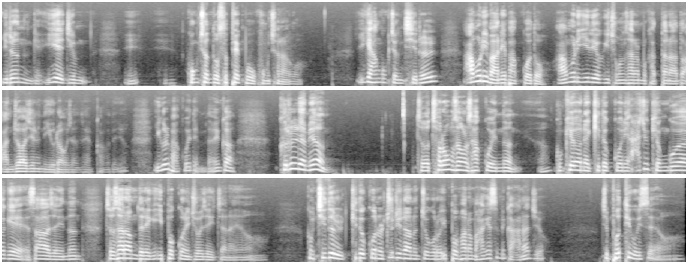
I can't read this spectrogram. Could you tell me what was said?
이런 게 이게 지금 공천도 스펙 보고 공천하고 이게 한국 정치를 아무리 많이 바꿔도 아무리 이력이 좋은 사람을 갖다 놔도 안 좋아지는 이유라고 저는 생각하거든요. 이걸 바꿔야 됩니다. 그러니까 그러려면 저 철옹성을 쌓고 있는 어? 국회의원의 기득권이 아주 견고하게 쌓아져 있는 저 사람들에게 입법권이 주어져 있잖아요. 그럼 지들 기득권을 줄이라는 쪽으로 입법 하나만 하겠습니까? 안 하죠. 지금 버티고 있어요.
